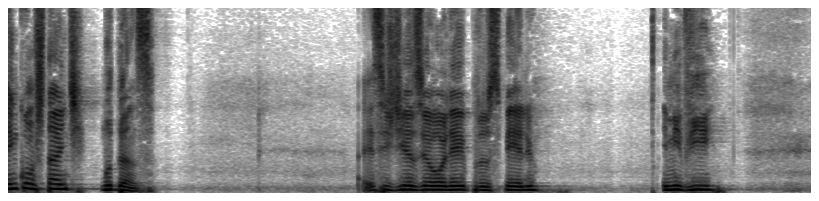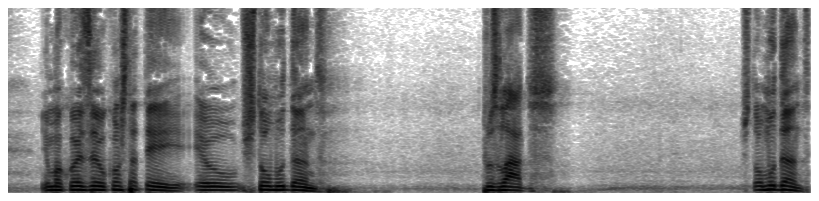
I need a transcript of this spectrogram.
em constante mudança. Esses dias eu olhei para o espelho e me vi e uma coisa eu constatei: eu estou mudando para os lados. Estou mudando.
